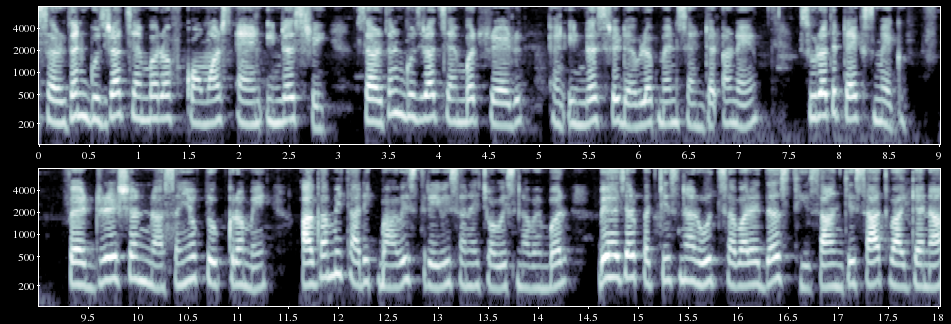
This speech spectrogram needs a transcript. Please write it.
southern Gujarat chamber of commerce and industry, southern Gujarat chamber trade and industry development centre અને સુરત ટેક્સ મેક ફેડરેશનના સંયુક્ત ઉપક્રમે આગામી તારીખ બાવીસ, ત્રેવીસ અને ચોવીસ નવેમ્બર બે હજાર પચીસના રોજ સવારે દસથી સાંજે સાત વાગ્યાના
